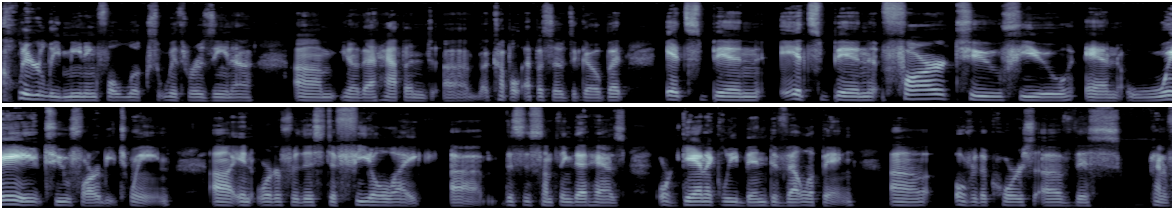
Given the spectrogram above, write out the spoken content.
clearly meaningful looks with Rosina. Um, you know, that happened uh, a couple episodes ago, but it's been it's been far too few and way too far between uh, in order for this to feel like um, this is something that has organically been developing uh, over the course of this kind of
